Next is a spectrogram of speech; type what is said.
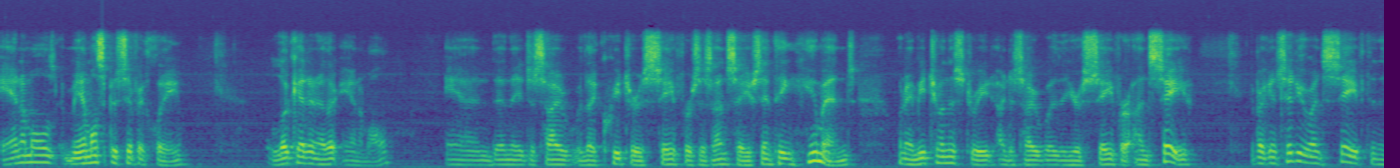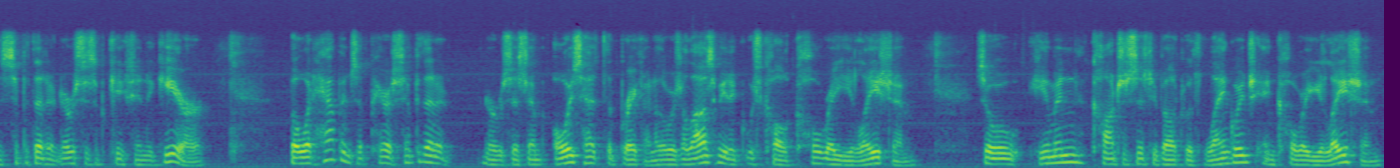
animals, mammals specifically, look at another animal and then they decide whether that creature is safe versus unsafe. Same thing, humans. When I meet you on the street, I decide whether you're safe or unsafe. If I consider you unsafe, then the sympathetic nervous system kicks into gear. But what happens, the parasympathetic nervous system always has the brake on. In other words, allows me to what's called co-regulation. So human consciousness developed with language and co-regulation.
